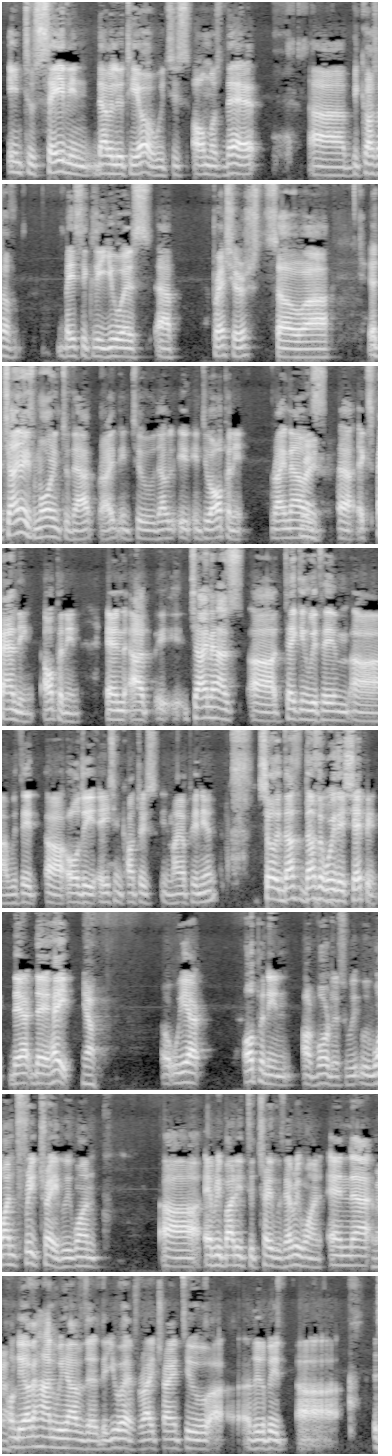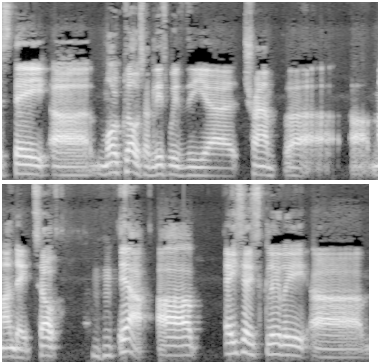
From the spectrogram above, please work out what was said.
into saving WTO, which is almost there uh, because of basically U.S. Uh, pressures. So uh, China is more into that, right? Into into opening right now. Right. It's uh, expanding, opening, and uh, China has uh, taken with him uh, with it uh, all the Asian countries, in my opinion. So that's that's the way they're shaping. They they hey yeah, we are opening our borders. We we want free trade. We want uh, everybody to trade with everyone. And yeah. on the other hand, we have the the U.S. right trying to a little bit stay more close, at least with the Trump mandate. So. Mm-hmm. Yeah, Asia is clearly uh,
